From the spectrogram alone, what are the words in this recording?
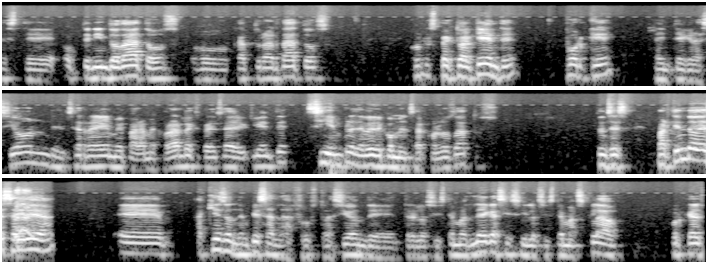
este, obteniendo datos o capturar datos con respecto al cliente, porque la integración del CRM para mejorar la experiencia del cliente siempre debe de comenzar con los datos. Entonces, partiendo de esa idea, eh, aquí es donde empieza la frustración de, entre los sistemas legacy y los sistemas cloud, porque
